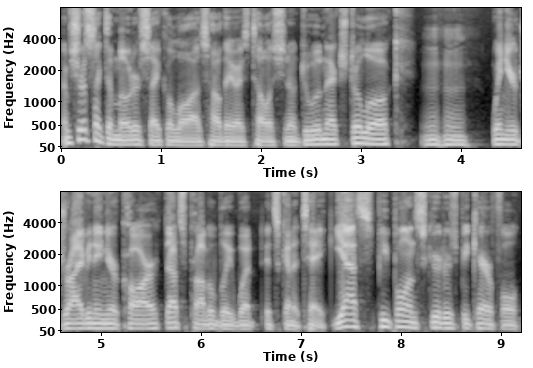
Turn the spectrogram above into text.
I'm sure it's like the motorcycle laws, how they always tell us, you know, do an extra look Mm-hmm. when you're driving in your car. That's probably what it's going to take. Yes, people on scooters, be careful.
